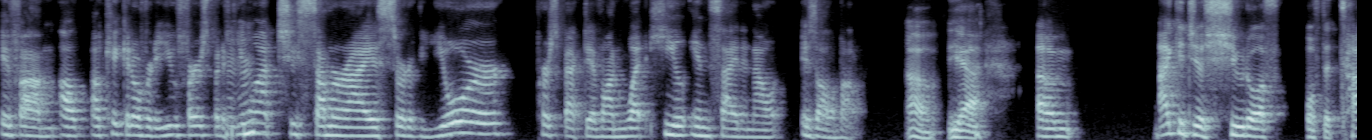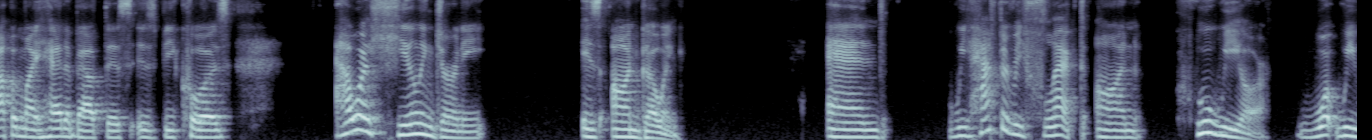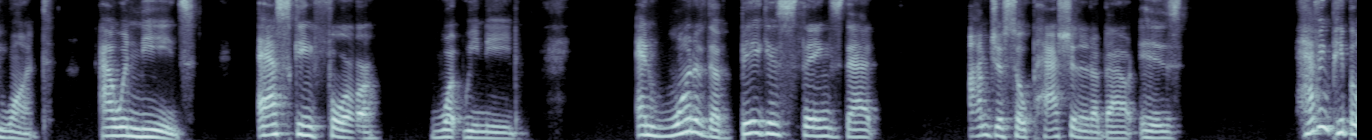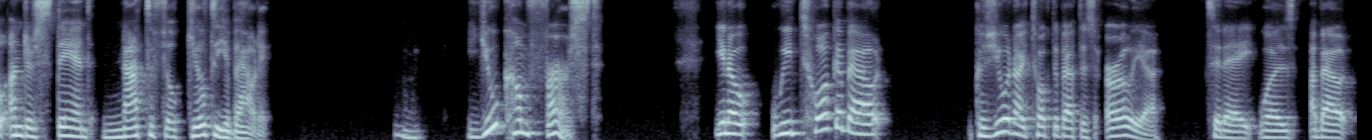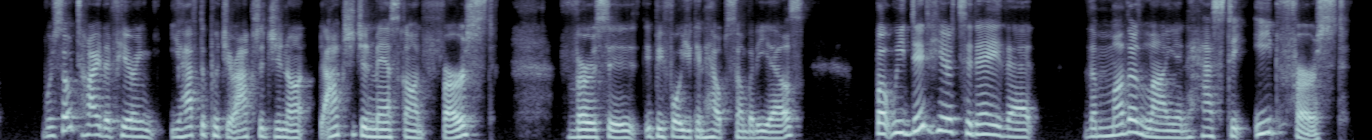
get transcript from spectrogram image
if um i'll i'll kick it over to you first but if mm-hmm. you want to summarize sort of your perspective on what heal inside and out is all about oh yeah um i could just shoot off off the top of my head about this is because our healing journey is ongoing. And we have to reflect on who we are, what we want, our needs, asking for what we need. And one of the biggest things that I'm just so passionate about is having people understand not to feel guilty about it. You come first. You know, we talk about, because you and I talked about this earlier today, was about we're so tired of hearing you have to put your oxygen on oxygen mask on first versus before you can help somebody else. But we did hear today that the mother lion has to eat first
